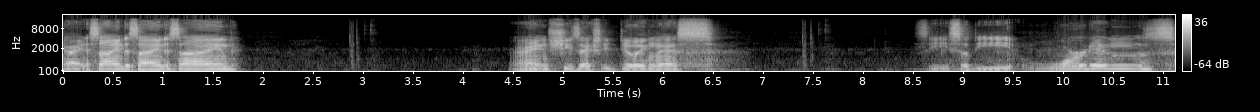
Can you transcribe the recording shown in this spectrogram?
All right, assigned, assigned, assigned. All right, and she's actually doing this. Let's see, so the Wardens.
